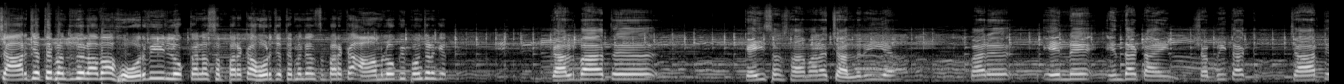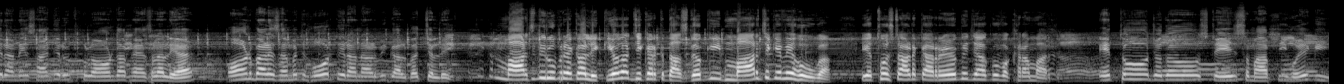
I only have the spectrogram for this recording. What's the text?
ਚਾਰ ਜਥੇਬੰਦੀ ਤੋਂ ਇਲਾਵਾ ਹੋਰ ਵੀ ਲੋਕਾਂ ਨਾਲ ਸੰਪਰਕ ਆ ਹੋਰ ਜਥੇਬੰਦੀਆਂ ਨਾਲ ਸੰਪਰਕ ਆ ਆਮ ਲੋਕ ਵੀ ਪਹੁੰਚਣਗੇ? ਗੱਲਬਾਤ ਕਈ ਸੰਸਥਾਵਾਂ ਨਾਲ ਚੱਲ ਰਹੀ ਹੈ ਪਰ ਇਹਨੇ ਇਨ ਦਾ ਟਾਈਮ 26 ਤੱਕ ਚਾਰ ਧਿਰਾਂ ਨੇ ਸਾਂਝੇ ਰੂਪ ਫਲਾਉਣ ਦਾ ਫੈਸਲਾ ਲਿਆ। ਆਉਣ ਵਾਲੇ ਸਮੇਂ 'ਚ ਹੋਰ ਧਿਰਾਂ ਨਾਲ ਵੀ ਗੱਲਬਾਤ ਚੱਲੇਗੀ। ਇੱਕ ਮਾਰਚ ਦੀ ਰੂਪਰੇਖਾ ਲਿਖੀ ਉਹਦਾ ਜ਼ਿਕਰ ਦੱਸ ਦਿਓ ਕਿ ਮਾਰਚ ਕਿਵੇਂ ਹੋਊਗਾ? ਇੱਥੋਂ ਸਟਾਰਟ ਕਰ ਰਹੇ ਹੋ ਕਿ ਜਾਂ ਕੋਈ ਵੱਖਰਾ ਮਾਰਚ? ਇੱਥੋਂ ਜਦੋਂ ਸਟੇਜ ਸਮਾਪਤੀ ਹੋਏਗੀ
